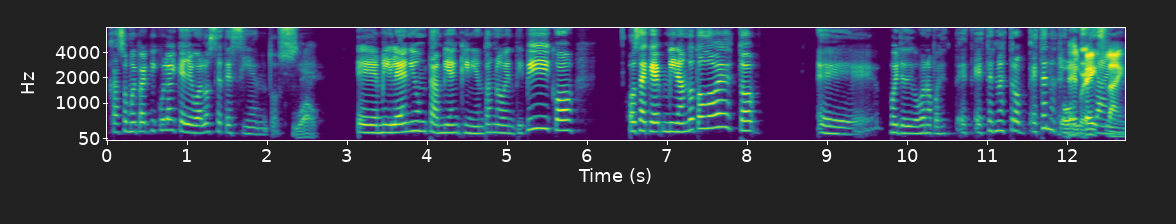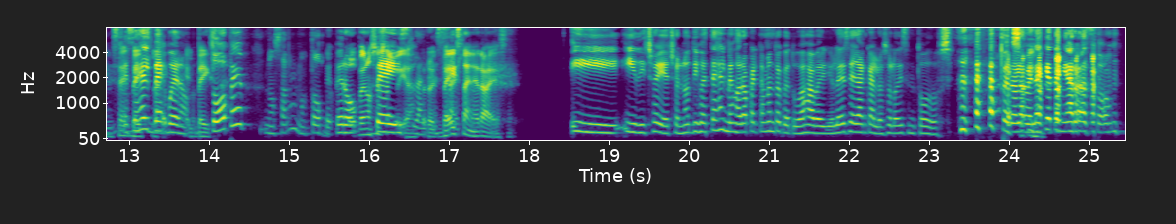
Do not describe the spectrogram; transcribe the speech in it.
caso muy particular, que llegó a los 700. Wow. Eh, Millennium también 590 y pico. O sea que mirando todo esto, eh, pues yo digo, bueno, pues este es nuestro, este es nuestro El baseline, ese es Ese el es el, ba- baseline, bueno, el baseline. tope, no sabemos tope, pero Tope no se sabía, baseline, pero el exacto. baseline era ese. Y, y dicho y hecho, él nos dijo, este es el mejor apartamento que tú vas a ver. Yo le decía a Giancarlo, eso lo dicen todos. Pero la Sí. verdad es que tenía razón.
